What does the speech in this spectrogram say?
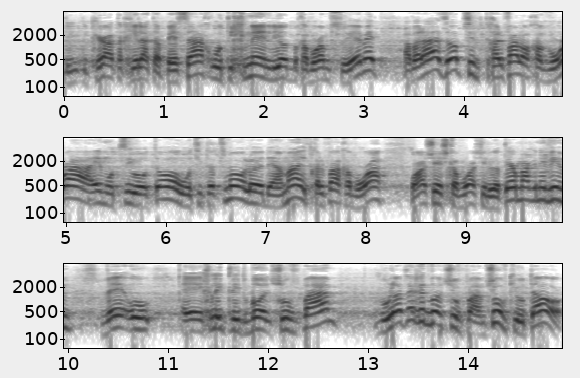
לקראת אכילת הפסח, הוא תכנן להיות בחבורה מסוימת, אבל אז אופס התחלפה לו החבורה, הם הוציאו אותו, הוא הוציא את עצמו, לא יודע מה, התחלפה החבורה, הוא ראה שיש חבורה של יותר מגניבים, והוא אה, החליט לטבול שוב פעם, והוא לא צריך לטבול שוב פעם, שוב, כי הוא טהור,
